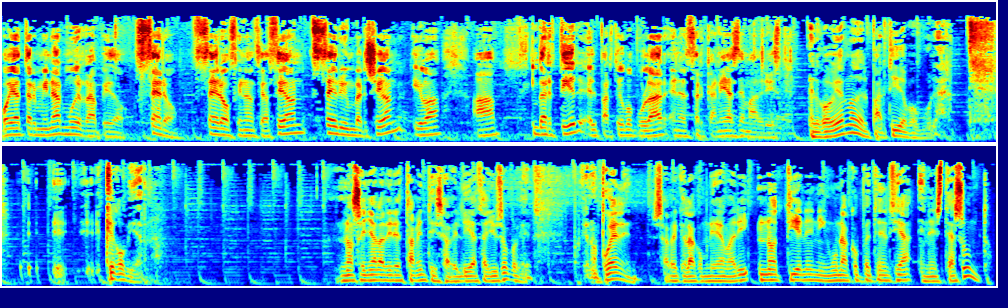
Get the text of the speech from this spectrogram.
Voy a terminar muy rápido. Cero, cero financiación, cero inversión iba a invertir el Partido Popular en el cercanías de Madrid. El gobierno del Partido Popular. Eh, eh, ¿Qué gobierno? No señala directamente Isabel Díaz Ayuso porque, porque no pueden. Sabe que la Comunidad de Madrid no tiene ninguna competencia en este asunto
